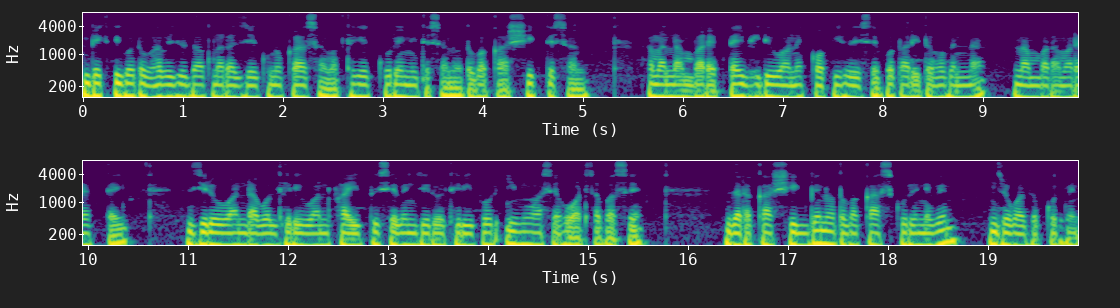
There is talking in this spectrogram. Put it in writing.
ব্যক্তিগতভাবে যদি আপনারা যে কোনো কাজ আমার থেকে করে নিতে চান অথবা কাজ শিখতে চান, আমার নাম্বার একটাই, ভিডিও অনেক কপি হয়েছে, প্রতারিত হবেন না। নাম্বার আমার একটাই zero one double three one five two seven zero three four imo আছে, হোয়াটসঅ্যাপ আছে। যারা কাজ শিখবেন অথবা কাজ করে নেবেন, যোগাযোগ করবেন।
